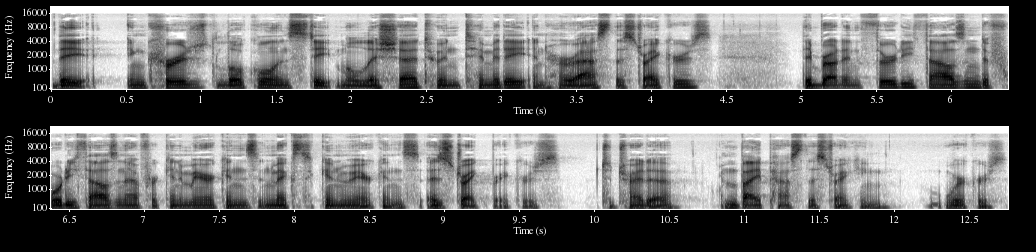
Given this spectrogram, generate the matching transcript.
They encouraged local and state militia to intimidate and harass the strikers. They brought in 30,000 to 40,000 African Americans and Mexican Americans as strikebreakers to try to bypass the striking workers.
